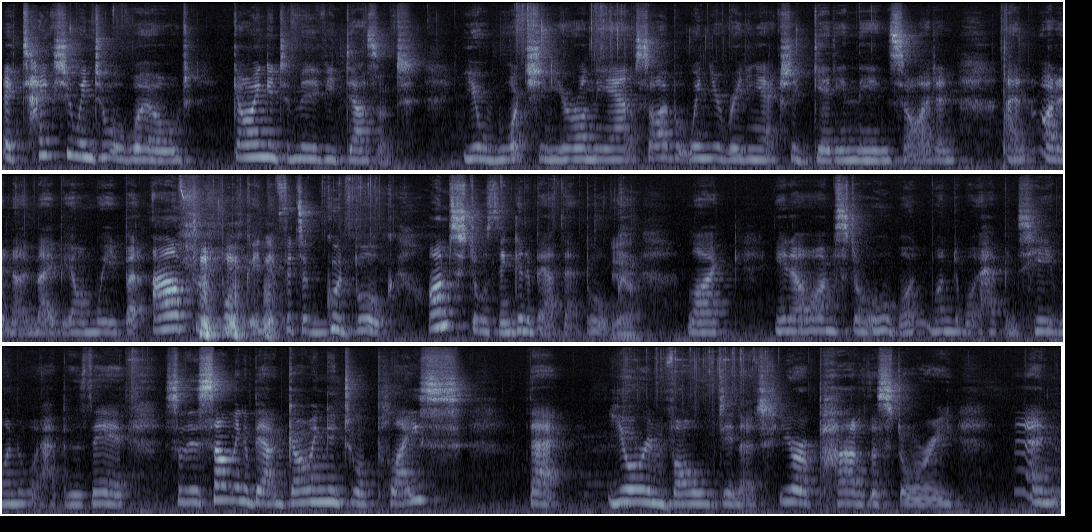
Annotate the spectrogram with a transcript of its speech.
it takes you into a world. Going into movie doesn't. You're watching, you're on the outside, but when you're reading, you actually get in the inside. And, and I don't know, maybe I'm weird, but after a book, and if it's a good book, I'm still thinking about that book. Yeah. Like, you know, I'm still, oh, what, wonder what happens here, wonder what happens there. So there's something about going into a place that you're involved in it, you're a part of the story. And,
